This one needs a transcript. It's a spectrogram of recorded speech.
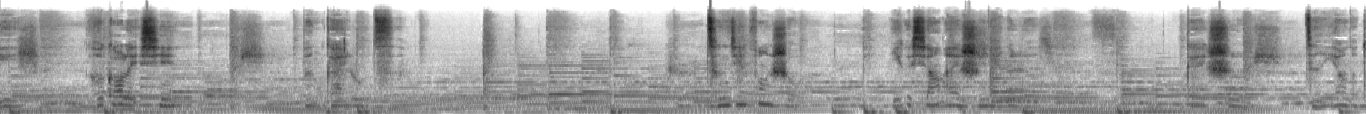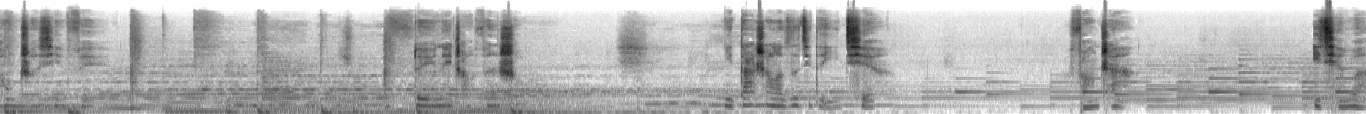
你和高磊鑫本该如此，曾经放手一个相爱十年的人，该是怎样的痛彻心扉？对于那场分手。你搭上了自己的一切，房产一千万，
